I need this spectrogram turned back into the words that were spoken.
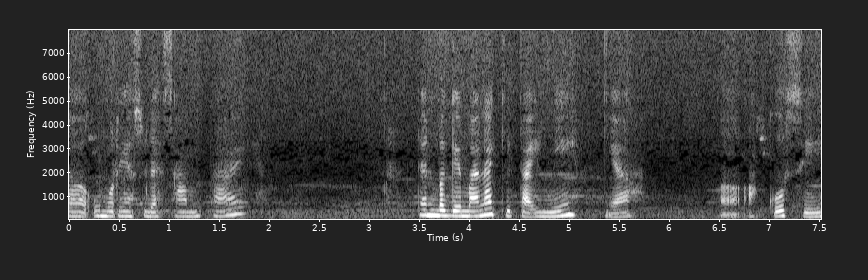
uh, umurnya sudah sampai? Dan bagaimana kita ini ya uh, aku sih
